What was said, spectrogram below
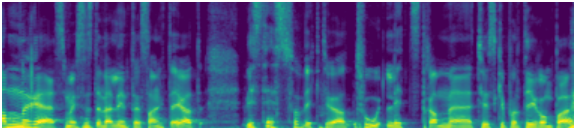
andre som jeg synes er veldig interessant, er jo at hvis det er så viktig å ha to litt stramme tyske politirumper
